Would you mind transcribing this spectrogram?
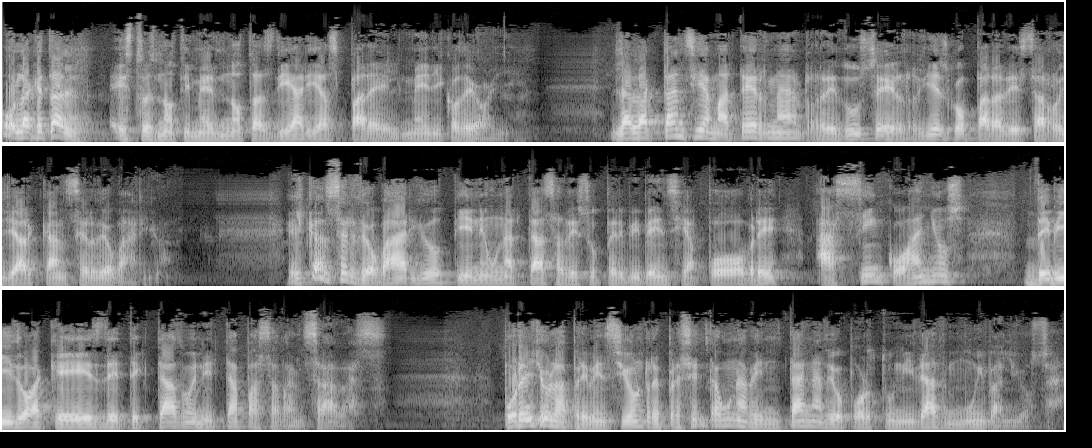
Hola, ¿qué tal? Esto es Notimed, notas diarias para el médico de hoy. La lactancia materna reduce el riesgo para desarrollar cáncer de ovario. El cáncer de ovario tiene una tasa de supervivencia pobre a 5 años debido a que es detectado en etapas avanzadas. Por ello, la prevención representa una ventana de oportunidad muy valiosa.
